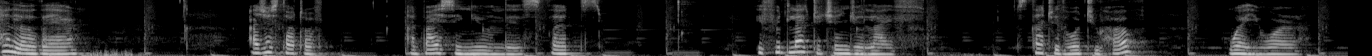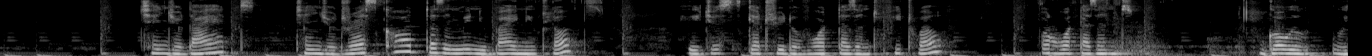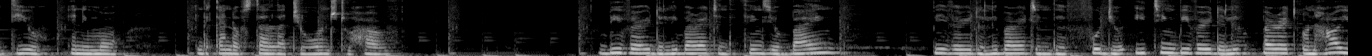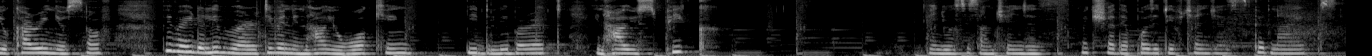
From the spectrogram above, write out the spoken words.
Hello there. I just thought of advising you on this that if you'd like to change your life, start with what you have, where you are. Change your diet, change your dress code. Doesn't mean you buy new clothes. You just get rid of what doesn't fit well or what doesn't go with you anymore the kind of style that you want to have. Be very deliberate in the things you're buying. Be very deliberate in the food you're eating. Be very deliberate on how you're carrying yourself. Be very deliberate even in how you're walking. Be deliberate in how you speak. And you'll see some changes. Make sure they're positive changes. Good night.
